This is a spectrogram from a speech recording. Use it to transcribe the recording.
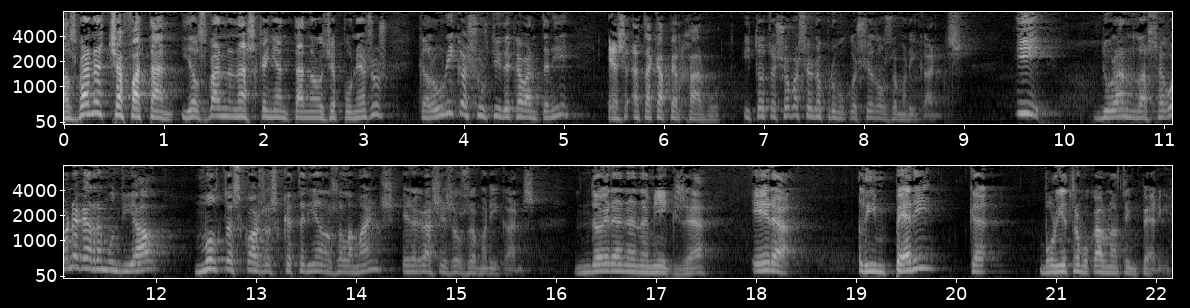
Els van aixafar tant i els van anar escanyant tant als japonesos que l'única sortida que van tenir és atacar Pearl Harbor. I tot això va ser una provocació dels americans. I durant la Segona Guerra Mundial, moltes coses que tenien els alemanys era gràcies als americans. No eren enemics, eh? Era l'imperi que volia trabucar un altre imperi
